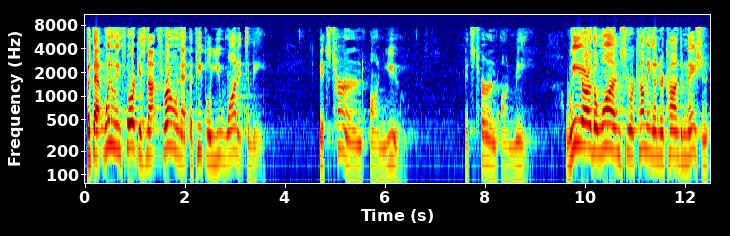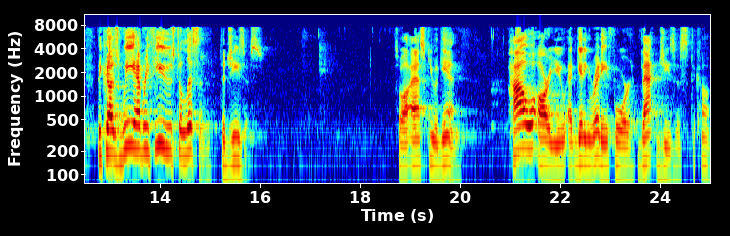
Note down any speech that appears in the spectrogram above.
But that winnowing fork is not thrown at the people you want it to be. It's turned on you. It's turned on me. We are the ones who are coming under condemnation because we have refused to listen to Jesus. So I'll ask you again how are you at getting ready for that Jesus to come?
